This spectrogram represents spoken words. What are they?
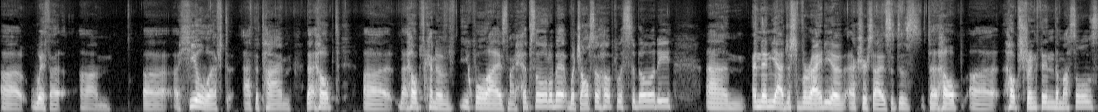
uh, with a um, uh, a heel lift at the time that helped uh, that helped kind of equalize my hips a little bit, which also helped with stability. Um, and then yeah, just a variety of exercise to to help uh, help strengthen the muscles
